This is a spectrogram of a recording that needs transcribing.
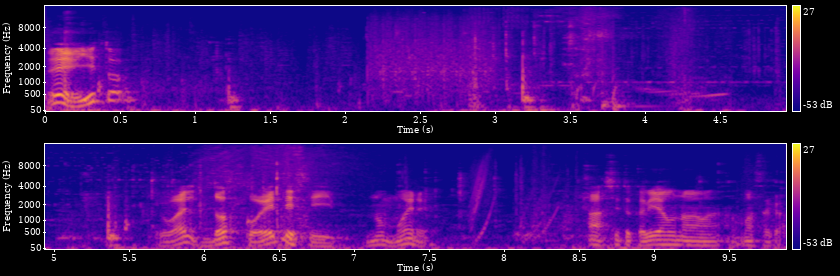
¡Eh! ¿Y esto? Igual, dos cohetes y no muere. Ah, sí, que había uno más acá.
